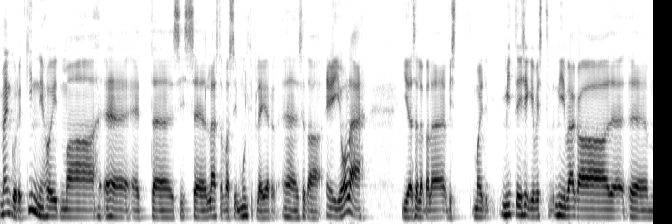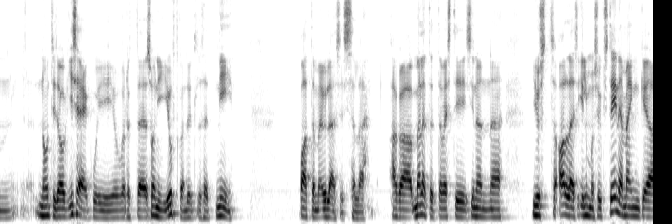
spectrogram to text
mängurid kinni hoidma. et siis see Last of Us'i multiplayer seda ei ole ja selle peale vist, ma ei tea, mitte isegi vist nii väga ähm, Naughty Dog ise, kuivõrd Sony juhtkond ütles, et nii vaatame üle siis selle, aga mäletatavasti siin on äh, just alles ilmus üks teine mäng ja,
